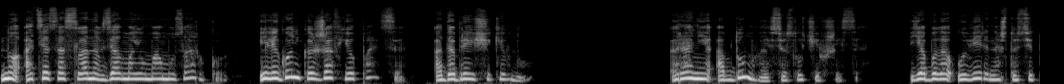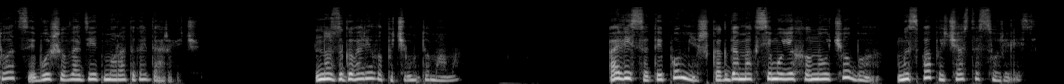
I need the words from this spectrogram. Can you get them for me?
Но отец Аслана взял мою маму за руку и, легонько сжав ее пальцы, одобряюще кивнул. Ранее обдумывая все случившееся, я была уверена, что ситуацией больше владеет Мурат Гайдарович. Но заговорила почему-то мама. «Алиса, ты помнишь, когда Максим уехал на учебу, мы с папой часто ссорились?»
